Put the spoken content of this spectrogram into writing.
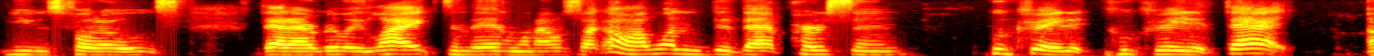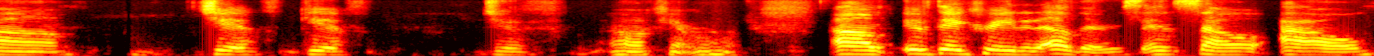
used photos that I really liked. And then when I was like, oh, I wanted that person who created who created that um, GIF, GIF, GIF, oh, I can't remember, um, if they created others. And so I'll,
